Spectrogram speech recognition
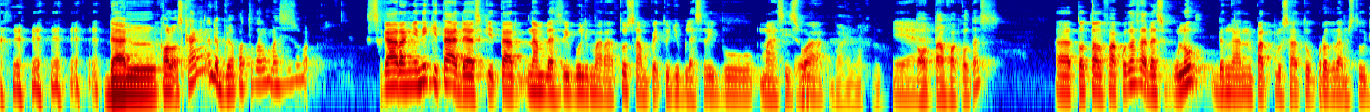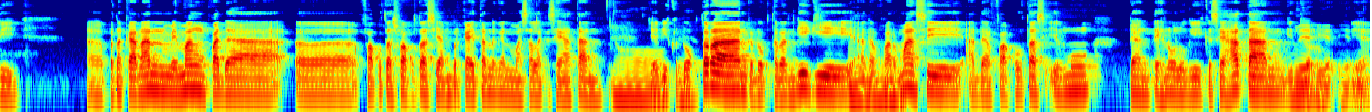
Dan kalau sekarang ada berapa total mahasiswa Pak? Sekarang ini kita ada sekitar 16.500 sampai 17.000 mahasiswa. Oh, banyak tuh. Ya. Total fakultas? Eh, total fakultas ada 10 dengan 41 program studi. Eh, penekanan memang pada eh, fakultas-fakultas yang berkaitan dengan masalah kesehatan. Oh, Jadi oke. kedokteran, kedokteran gigi, ada Hmm. farmasi, ada fakultas ilmu dan teknologi kesehatan gitu. Iya, iya, iya, Ya.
